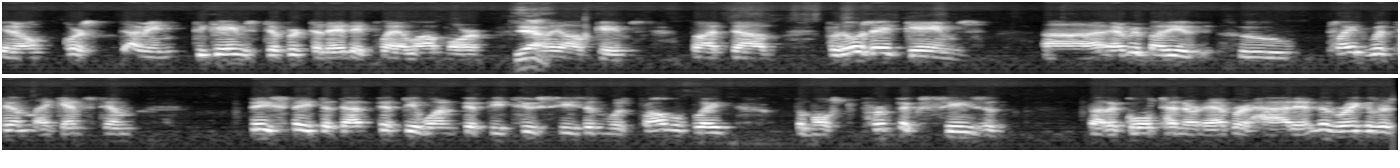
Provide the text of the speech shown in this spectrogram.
You know, of course, I mean the game's different today. They play a lot more yeah. playoff games, but uh, for those eight games, uh, everybody who played with him, against him. They state that that 51 52 season was probably the most perfect season that a goaltender ever had in the regular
